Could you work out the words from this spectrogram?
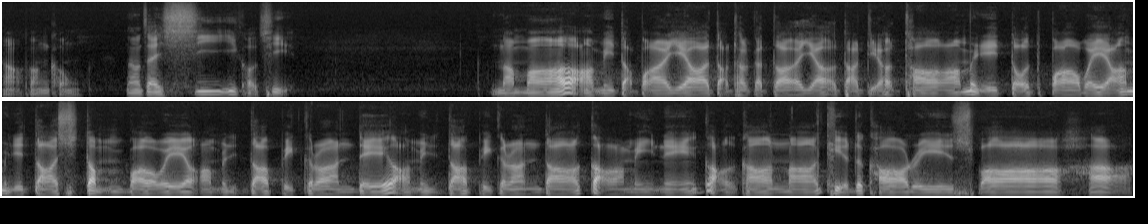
啊，放空，然后再吸一口气。南无阿弥陀佛呀，达他嘎达呀，达地他阿弥陀巴维阿弥达西达巴维阿弥达比格兰德阿弥达比格兰达嘎弥呢嘎嘎那切的卡里斯巴哈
